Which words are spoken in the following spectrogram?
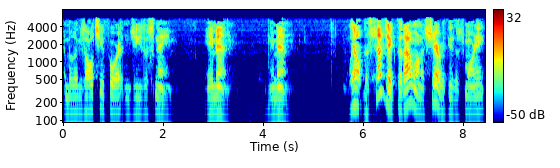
And we'll exalt you for it in Jesus' name. Amen. Amen. Well, the subject that I want to share with you this morning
